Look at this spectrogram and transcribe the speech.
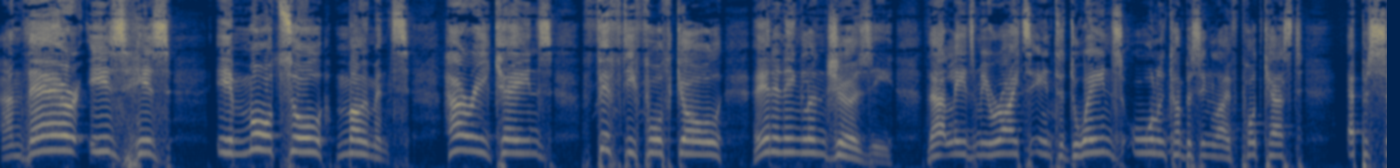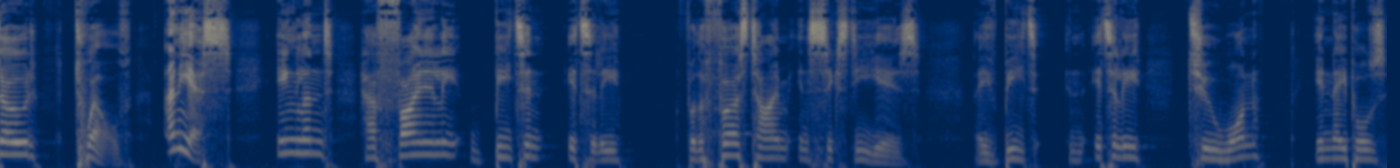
And there is his immortal moment. Harry Kane's 54th goal in an England jersey. That leads me right into Dwayne's all encompassing life podcast, episode 12. And yes, England have finally beaten Italy for the first time in 60 years. They've beat Italy 2 1 in Naples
